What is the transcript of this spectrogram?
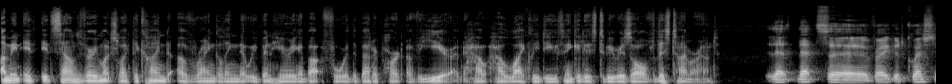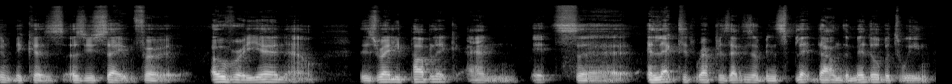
I mean, it, it sounds very much like the kind of wrangling that we've been hearing about for the better part of a year. How, how likely do you think it is to be resolved this time around? That, that's a very good question because, as you say, for over a year now, the Israeli public and its uh, elected representatives have been split down the middle between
